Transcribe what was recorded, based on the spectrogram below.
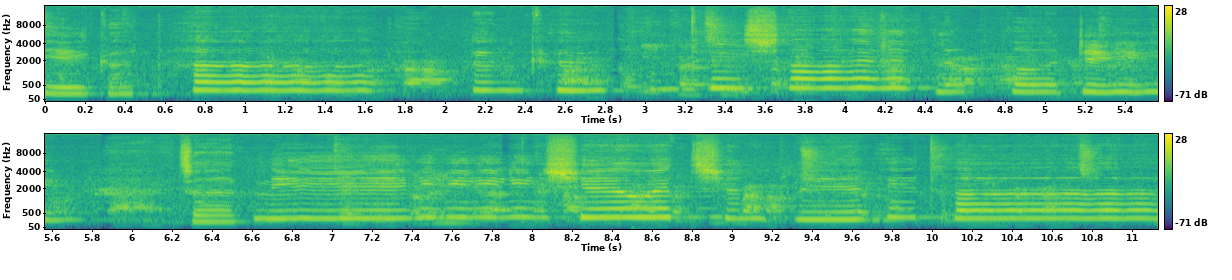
ยกับเธอเป็นคืนที่ใช่และพอดี จากนี้ชีวิตฉันเปลี่ยนให้เธอ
